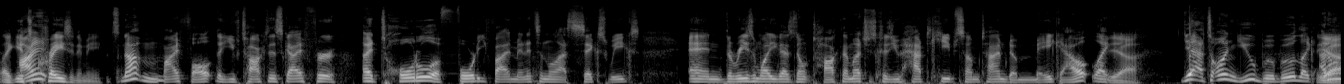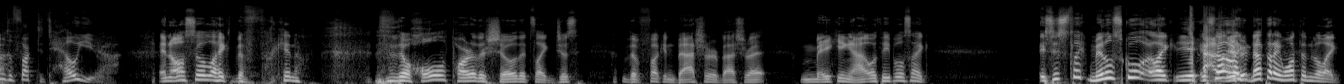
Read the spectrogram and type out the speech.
Like it's I- crazy to me. It's not my fault that you've talked to this guy for a total of 45 minutes in the last six weeks. And the reason why you guys don't talk that much is because you have to keep some time to make out. Like, yeah, Yeah. it's on you, boo boo. Like, I don't Yeah. know what the fuck to tell you. And also like the fucking the whole part of the show that's like just the fucking bachelor or bachelorette making out with people. It's like, is this like middle school? Like, Yeah, it's not like not that I want them to like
